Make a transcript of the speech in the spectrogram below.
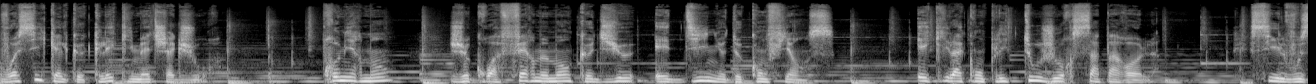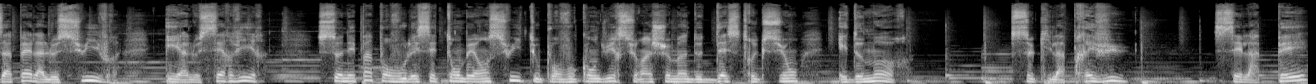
Voici quelques clés qui m'aident chaque jour. Premièrement, je crois fermement que Dieu est digne de confiance et qu'il accomplit toujours sa parole. S'il vous appelle à le suivre et à le servir, ce n'est pas pour vous laisser tomber ensuite ou pour vous conduire sur un chemin de destruction et de mort. Ce qu'il a prévu, c'est la paix,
